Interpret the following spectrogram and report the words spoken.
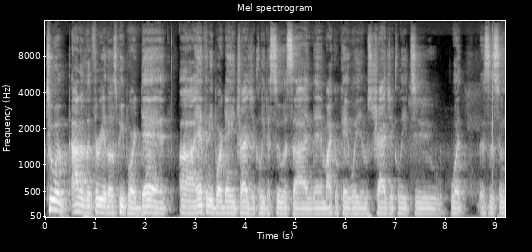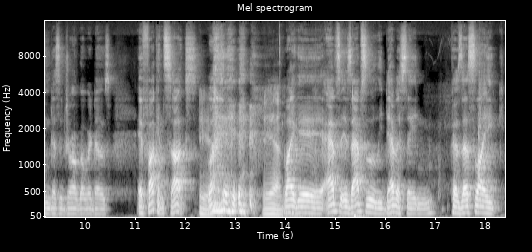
two of, out of the three of those people are dead. Uh, Anthony Bourdain tragically to suicide, and then Michael K. Williams tragically to what is assumed as a drug overdose. It fucking sucks. Yeah. Like, Yeah. like it abs- is absolutely devastating because that's like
